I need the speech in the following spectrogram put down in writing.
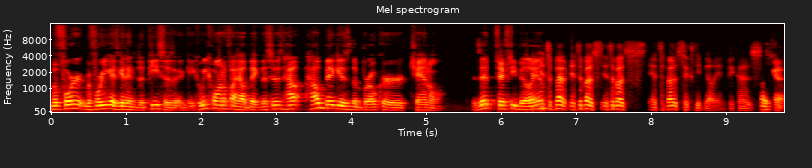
Before before you guys get into the pieces, uh, can we quantify how big this is? How how big is the broker channel? Is it 50 billion? It's about it's about it's about it's about 60 billion because okay.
